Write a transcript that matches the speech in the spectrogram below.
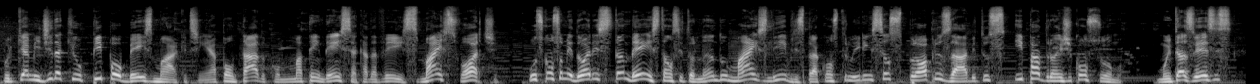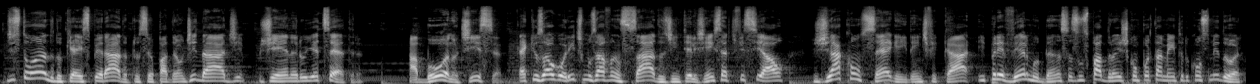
porque, à medida que o people-based marketing é apontado como uma tendência cada vez mais forte, os consumidores também estão se tornando mais livres para construírem seus próprios hábitos e padrões de consumo, muitas vezes destoando do que é esperado para o seu padrão de idade, gênero e etc. A boa notícia é que os algoritmos avançados de inteligência artificial já conseguem identificar e prever mudanças nos padrões de comportamento do consumidor,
